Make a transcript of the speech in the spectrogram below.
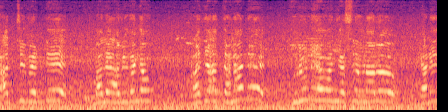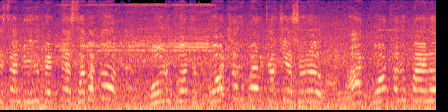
ఖర్చు పెట్టి మళ్ళీ ఆ విధంగా ప్రజాధనాన్ని దుర్వినియోగం చేస్తూ ఉన్నారు. కనీసం మీరు పెట్టే సభకు మూడు కోట్ల కోట్ల రూపాయలు ఖర్చు చేస్తున్నారు ఆ కోట్ల రూపాయలు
